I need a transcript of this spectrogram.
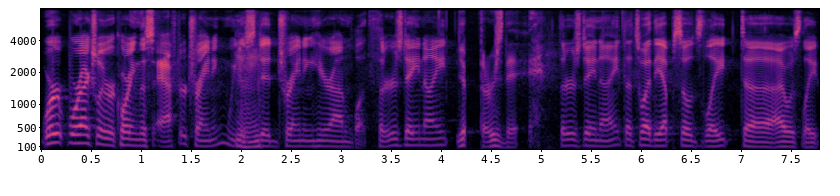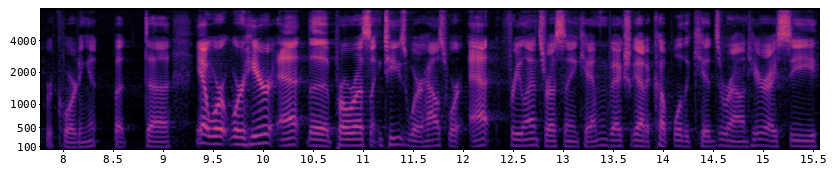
we're, we're actually recording this after training. We mm-hmm. just did training here on what Thursday night. Yep, Thursday. Thursday night. That's why the episode's late. Uh, I was late recording it, but uh, yeah, we're we're here at the Pro Wrestling Tees warehouse. We're at Freelance Wrestling Academy. We've actually got a couple of the kids around here. I see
